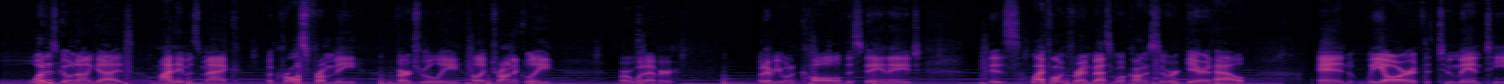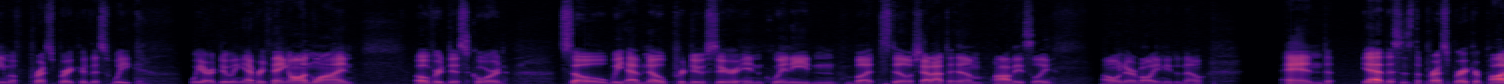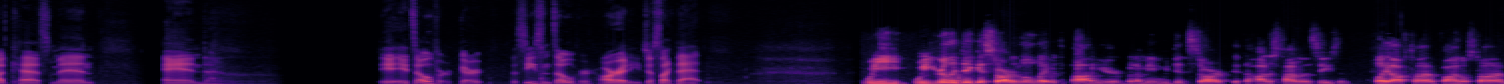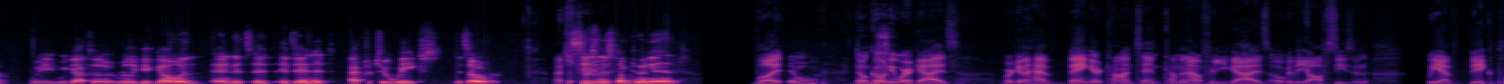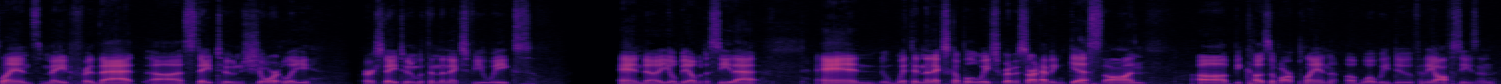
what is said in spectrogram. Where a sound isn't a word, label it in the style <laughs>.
What is going on, guys? My name is Mac. Across from me, virtually, electronically, or whatever, whatever you want to call this day and age, is lifelong friend, basketball connoisseur Garrett Howe. And we are the two man team of Press Breaker this week. We are doing everything online over Discord. So we have no producer in Quinn Eden, but still, shout out to him, obviously. Owner of all you need to know. And yeah, this is the Press Breaker podcast, man. And it's over, Gert. The season's over already, just like that. We we really did get started a little late with the pod here, but I mean we did start at the hottest time of the season. Playoff time, finals time. We we got to really get going and it's it, it's ended after two weeks. It's over. That's the true. season has come to an end. But And don't go anywhere, guys. We're gonna have banger content coming out for you guys over the off season. We have big plans made for that. Uh, stay tuned shortly, or stay tuned within the next few weeks, and uh, you'll be able to see that. And within the next couple of weeks, we're gonna start having guests on uh, because of our plan of what we do for the off season.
